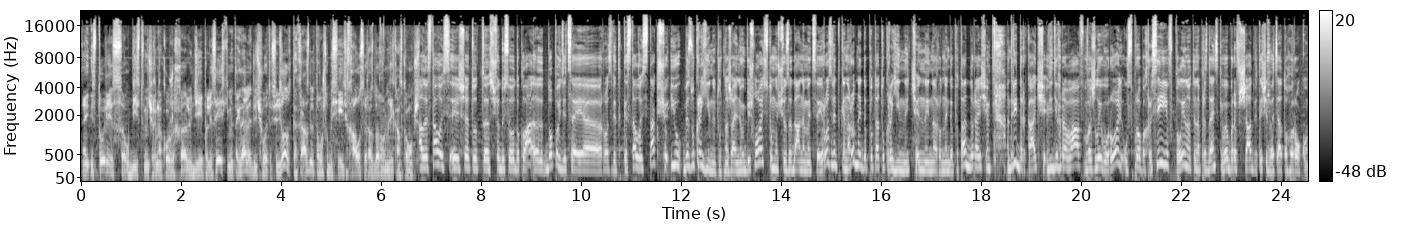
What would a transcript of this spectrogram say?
э, историй с убийствами чернокожих э, людей полицейскими и так далее. Для чего это все делать? Как раз для того, чтобы сеять хаос и раздор в американском обществе. Але сталося е, ще тут е, щодо цього докла... е, доповіді цієї е, розвідки, сталося так, що і у- без України тут, на жаль, не обійшлось, тому що за даними цієї розвідки, народний депутат України, чинний народний депутат, до речі, Андрій Деркач відігравав важливу роль у спробах Росії вплинути на президентські вибори в США 2020 року.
